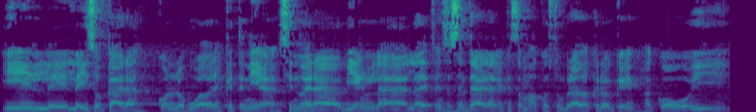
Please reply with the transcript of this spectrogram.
y le, hizo cara con los jugadores que tenía. Si no era bien la defensa central a la que estamos acostumbrados, creo que Jacobo y,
